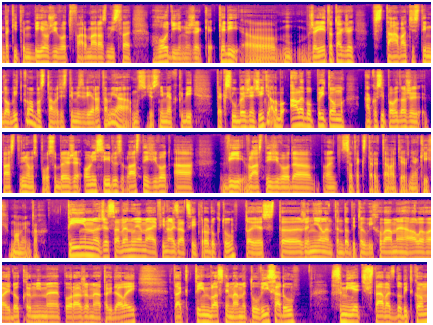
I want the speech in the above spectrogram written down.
taký ten bioživot farmára v zmysle hodín, že kedy, že je to tak, že vstávate s tým dobytkom alebo vstávate s tými zvieratami a musíte s nimi ako keby tak súbežne žiť, alebo, alebo pri tom, ako si povedal, že pastvinom spôsobe, že oni si idú vlastný život a vy vlastný život a len sa tak stretávate v nejakých momentoch. Tým, že sa venujeme aj finalizácii produktu, to je, že nie len ten dobytok vychováme, ale ho aj dokrmíme, porážame a tak ďalej, tak tým vlastne máme tú výsadu smieť vstávať s dobytkom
